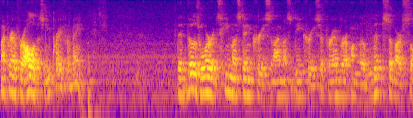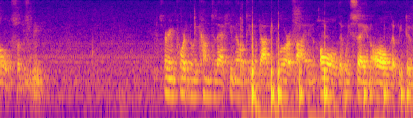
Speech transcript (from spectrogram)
My prayer for all of us, and you pray for me that those words, He must increase and I must decrease, are forever on the lips of our souls, so to speak. It's very important that we come to that humility that God be glorified in all that we say and all that we do.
